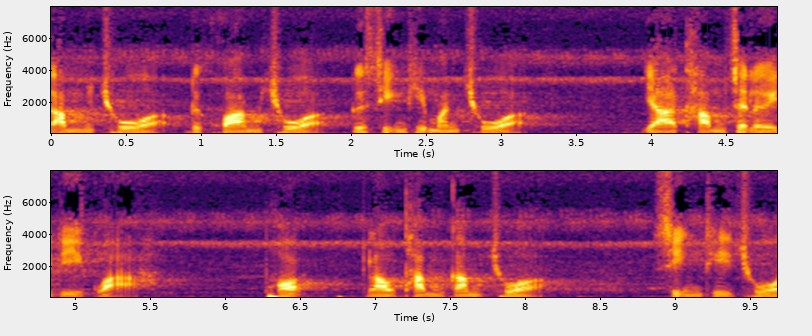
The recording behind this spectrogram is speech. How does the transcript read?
กรรมชั่วหรือความชั่วหรือสิ่งที่มันชั่ว อย่าทำเสเลยดีกว่า เพราะเราทำกรรมชั่ว สิ่งที่ชั่ว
